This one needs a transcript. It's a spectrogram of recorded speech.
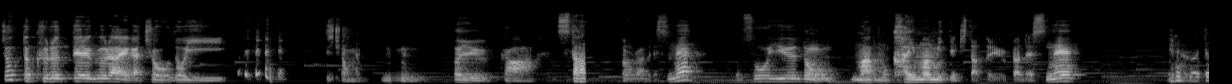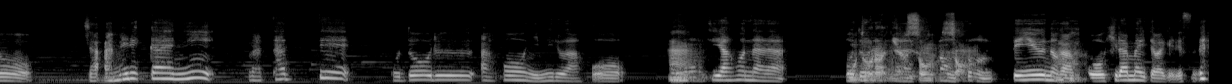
ちょっと狂ってるぐらいがちょうどいいう。ん、というかスタンドがですね。そういうのを、まあ、もう垣間見てきたというかですね。なるほど。じゃあアメリカに渡って踊るアホに見るアホ、うん、同じアホなら踊らにゃそんそんっていうのがこう、ひらめいたわけですね。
